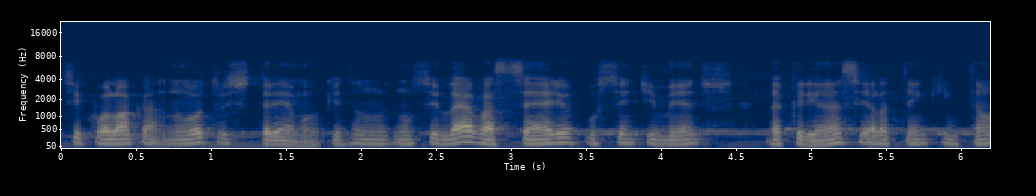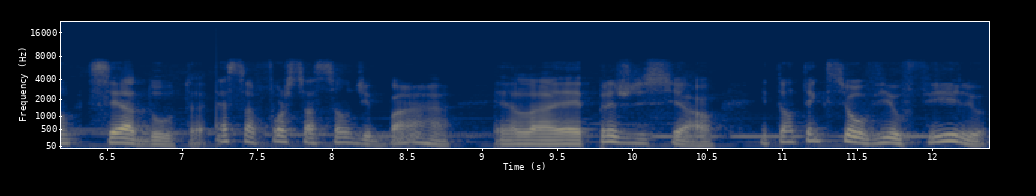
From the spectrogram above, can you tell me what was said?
se coloca no outro extremo, que não, não se leva a sério os sentimentos da criança e ela tem que então ser adulta. Essa forçação de barra ela é prejudicial. Então tem que se ouvir o filho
